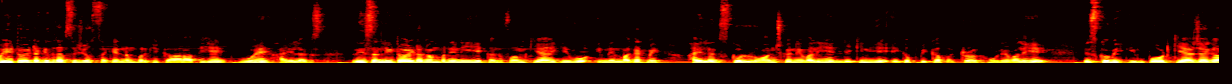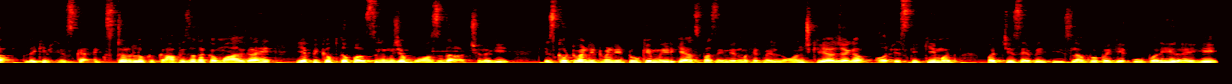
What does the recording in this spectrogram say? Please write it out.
वही टोयोटा की तरफ़ से जो सेकेंड नंबर की कार आती है, वो है हाईलक्स रिसेंटली टोयोटा कंपनी ने ये कंफर्म किया है कि वो इंडियन मार्केट में हाईलक्स को लॉन्च करने वाली है, लेकिन ये एक पिकअप ट्रक होने वाली है। इसको भी इंपोर्ट किया जाएगा, लेकिन इसका एक्सटर लुक काफ़ी ज़्यादा कमाल का है। ये पिकअप तो पर्सनली मुझे बहुत ज़्यादा अच्छी लगी। इसको 2022 के मिड के आसपास इंडियन मार्केट में लॉन्च किया जाएगा, और इसकी कीमत 25 या फिर 30 लाख रुपए के ऊपर ही रहेगी।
